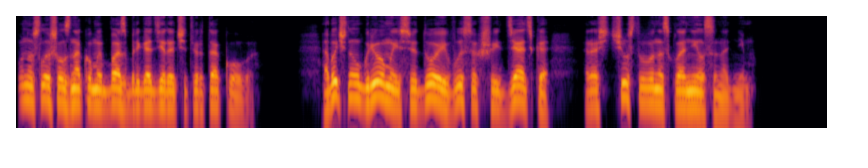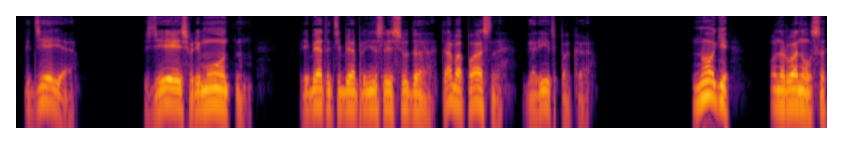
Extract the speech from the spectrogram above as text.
Он услышал знакомый бас бригадира Четвертакова. Обычно угрюмый, седой, высохший дядька расчувствованно склонился над ним. «Где я?» «Здесь, в ремонтном. Ребята тебя принесли сюда. Там опасно. Горит пока». «Ноги!» — он рванулся.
